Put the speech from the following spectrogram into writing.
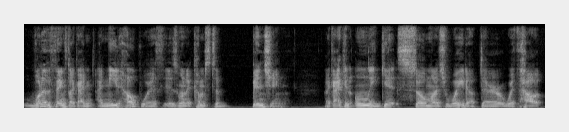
one of the things like I, I need help with is when it comes to benching. Like I can only get so much weight up there without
